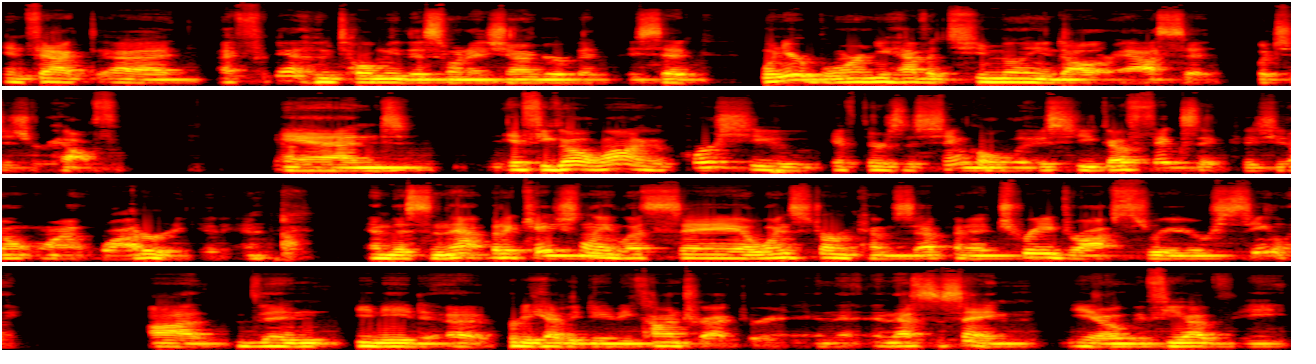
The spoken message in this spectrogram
In fact, uh, I forget who told me this when I was younger, but they said when you're born, you have a two million dollar asset, which is your health. And if you go along, of course, you if there's a shingle loose, you go fix it because you don't want water to get in and this and that. But occasionally, let's say a windstorm comes up and a tree drops through your ceiling, uh, then you need a pretty heavy duty contractor, and and that's the same. You know, if you have the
